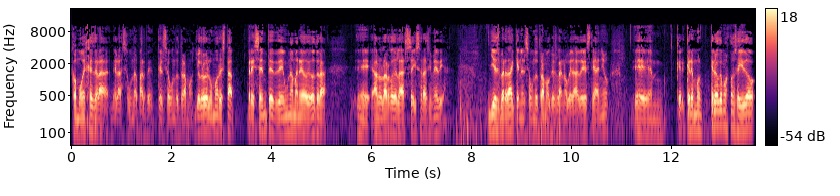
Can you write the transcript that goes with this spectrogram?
como ejes de la, de la, segunda parte, del segundo tramo. Yo creo que el humor está presente de una manera o de otra eh, a lo largo de las seis horas y media. Y es verdad que en el segundo tramo, que es la novedad de este año, eh, creo, creo que hemos conseguido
